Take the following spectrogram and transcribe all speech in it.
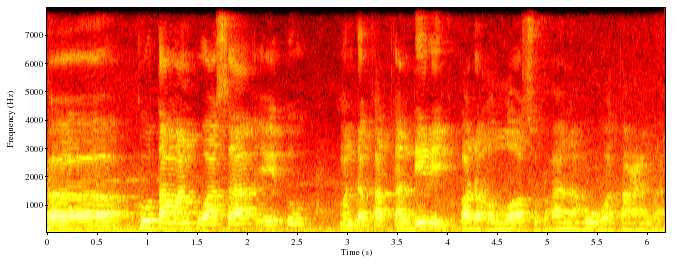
uh, keutamaan puasa yaitu mendekatkan diri kepada Allah Subhanahu wa taala.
